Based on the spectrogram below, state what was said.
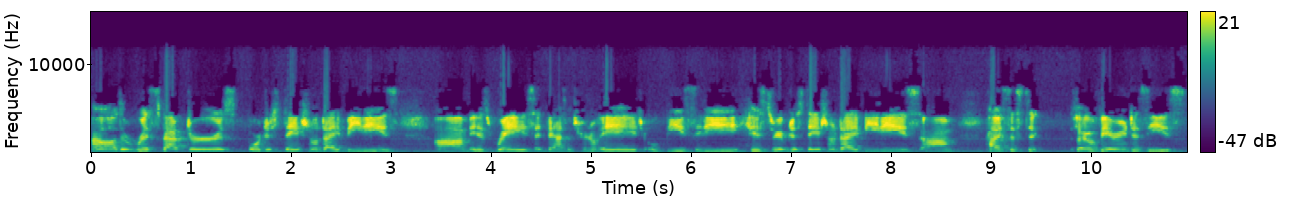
Uh, the risk factors for gestational diabetes um, is race, advanced maternal age, obesity, history of gestational diabetes, um, polycystic sorry, ovarian disease.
